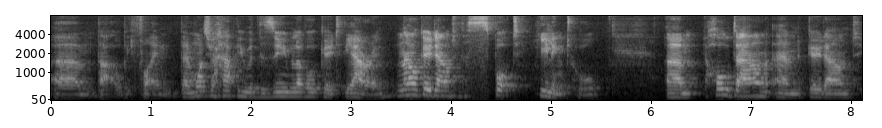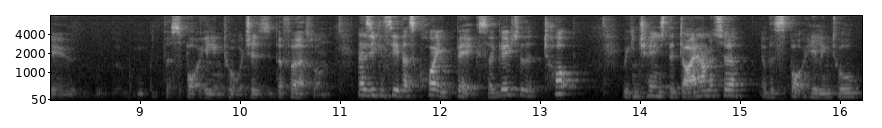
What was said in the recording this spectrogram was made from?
um, that will be fine. Then once you're happy with the zoom level, go to the arrow. Now go down to the spot healing tool. Um, hold down and go down to the spot healing tool, which is the first one. as you can see, that's quite big. So go to the top. We can change the diameter of the spot healing tool.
